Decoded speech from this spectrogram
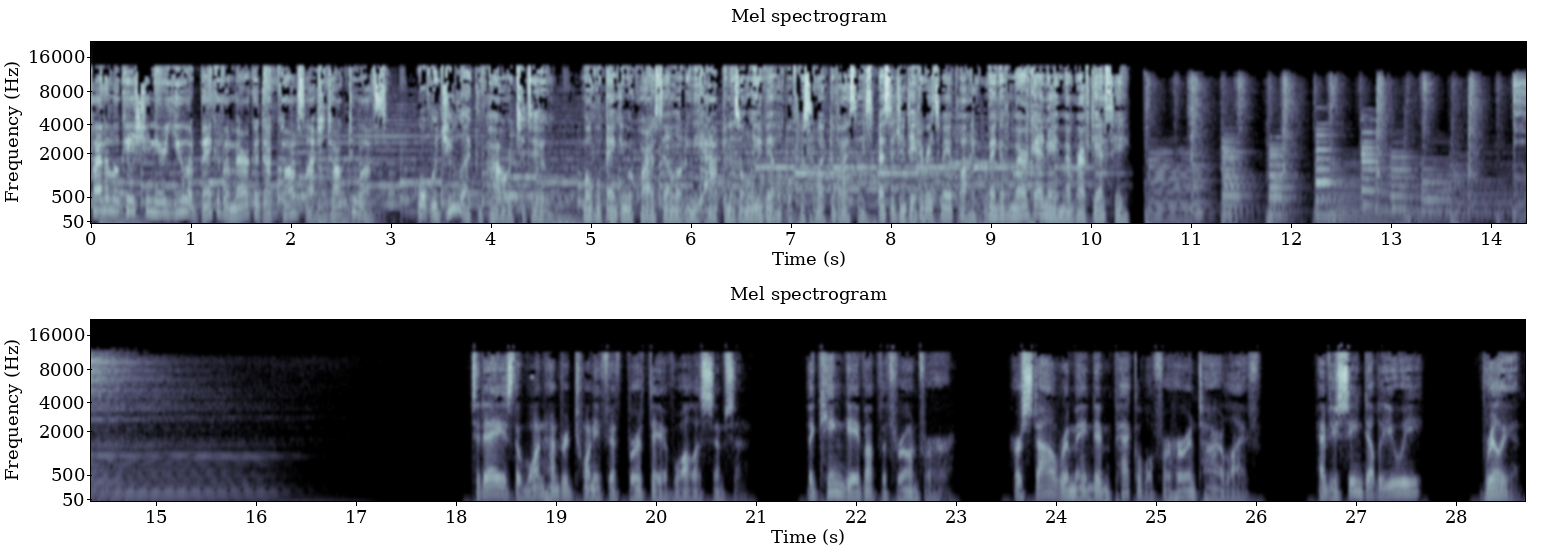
Find a location near you at bankofamerica.com slash talk to us. What would you like the power to do? Mobile banking requires downloading the app and is only available for select devices. Message and data rates may apply. Bank of America and a member FDIC. Today is the 125th birthday of Wallis Simpson. The king gave up the throne for her. Her style remained impeccable for her entire life. Have you seen W.E.? Brilliant.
